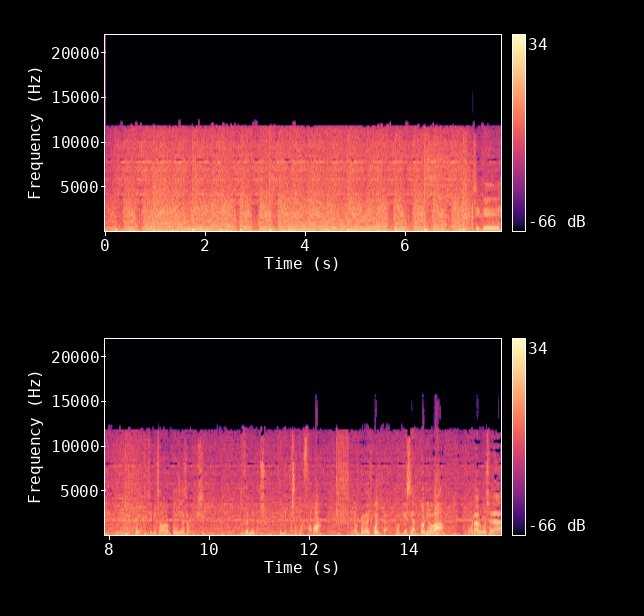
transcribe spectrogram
Así que, así que chavalotes, ya sabéis, hacedme caso, hacedme caso, por favor, que no os perdáis cuenta, porque si Antonio va, por algo será.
